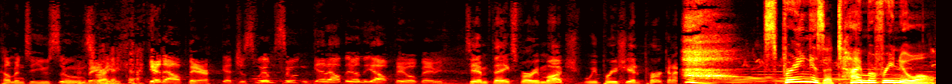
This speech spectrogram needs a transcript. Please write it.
coming to you soon, That's baby. right. Get out there, get your swimsuit, and get out there in the outfield, baby. Tim, thanks very much. We appreciate it. Perk and I. Spring is a time of renewal,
